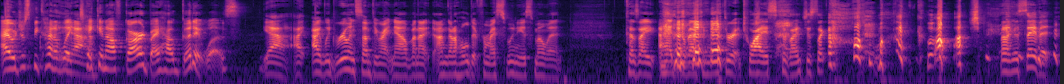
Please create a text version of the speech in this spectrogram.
I would just be kind of like Yeah. taken off guard by how good it was. Yeah, I, I would ruin something right now, but I, I'm going to hold it for my swooniest moment because I, I had to go back and read through it twice because I just like, oh my gosh. But I'm going to save it.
